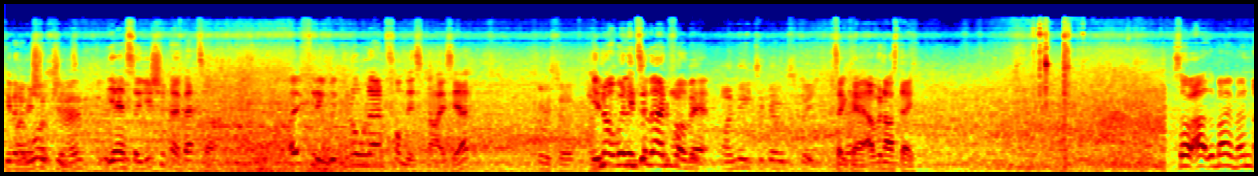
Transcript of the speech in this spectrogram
giving I her was, instructions? yeah. Yeah, so you should know better. Hopefully, we can all learn from this, guys. Yeah. Sorry, sir. You're not need- willing to learn I from need- it? I need to go and speak. Take care. Have a nice day. So at the moment,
